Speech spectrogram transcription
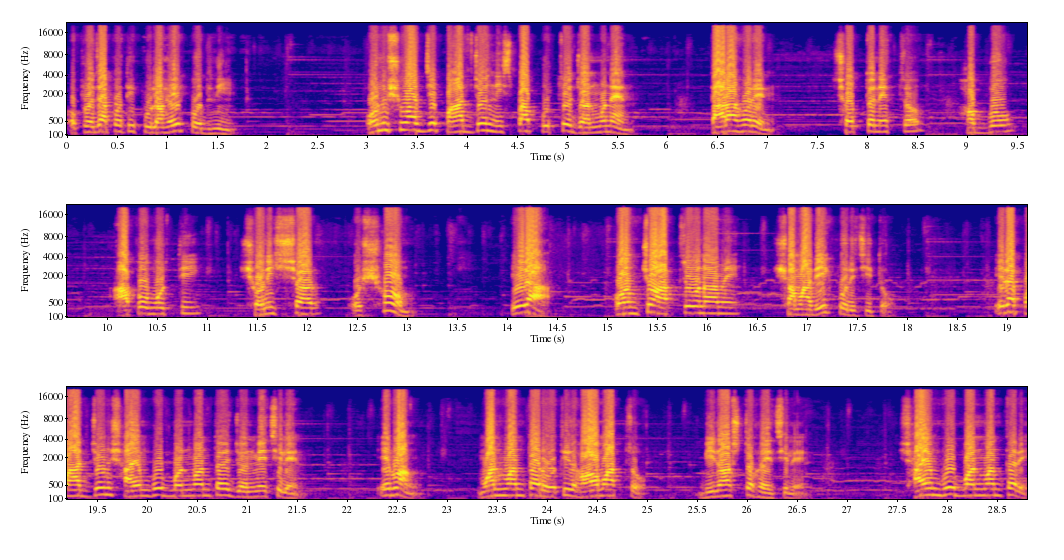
ও প্রজাপতি পুলহের পত্নী অনুসুয়ার যে পাঁচজন নিষ্পাপ পুত্র জন্ম নেন, তারা হলেন সত্যনেত্র, হব্য, আপমূর্তি, শনিশ্বর ও সোম। এরা পঞ্চ আত্রেয় নামে সমাধিক পরিচিত। এরা পাঁচজন স্বয়ম্ভূব মন্বন্তরে জন্মেছিলেন এবং মন্বন্তর অতীত হওয়া মাত্র বিনষ্ট হয়েছিলেন। স্বয়ম্ভূব মন্বন্তরে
